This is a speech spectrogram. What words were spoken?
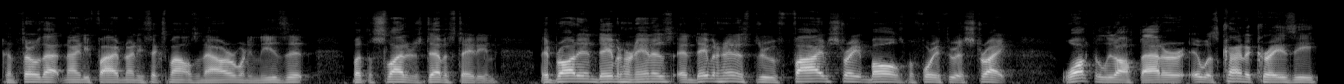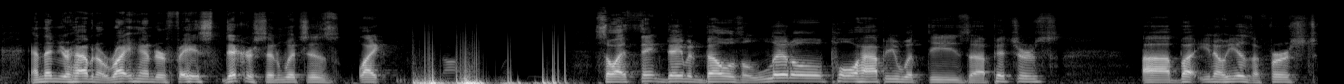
can throw that 95, 96 miles an hour when he needs it, but the slider is devastating. They brought in David Hernandez, and David Hernandez threw five straight balls before he threw a strike. Walked the leadoff batter. It was kind of crazy. And then you're having a right-hander face Dickerson, which is like so I think David Bell is a little pull happy with these uh, pitchers. Uh, but, you know, he is a first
